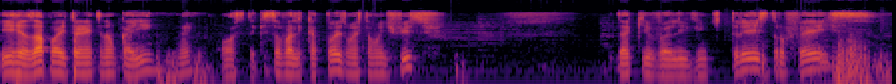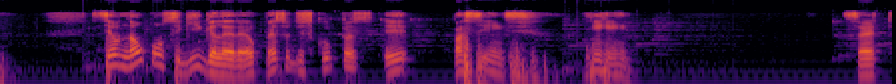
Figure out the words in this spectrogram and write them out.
E rezar para a internet não cair, né? Ó, esse daqui só vale 14, mas tá muito difícil. Daqui vale 23 troféus. Se eu não conseguir, galera, eu peço desculpas e paciência. certo?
